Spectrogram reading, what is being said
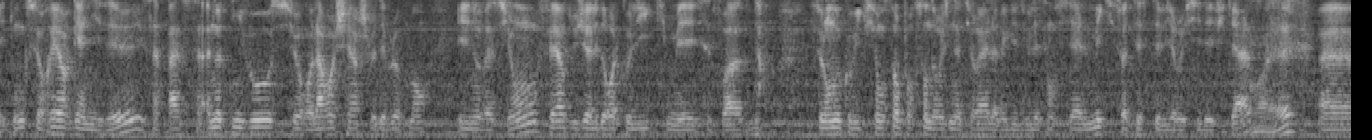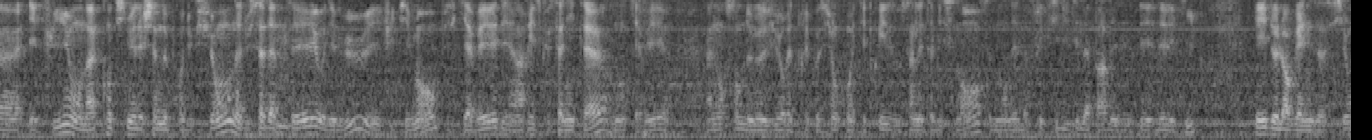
et donc se réorganiser. Ça passe à notre niveau sur la recherche, le développement et l'innovation, faire du gel hydroalcoolique, mais cette fois, selon nos convictions, 100% d'origine naturelle avec des huiles essentielles, mais qui soient testées virucides et efficaces. Euh, et puis, on a continué les chaînes de production, on a dû s'adapter mm. au début, effectivement, puisqu'il y avait un risque sanitaire, donc il y avait un ensemble de mesures et de précautions qui ont été prises au sein de l'établissement. Ça demandait de la flexibilité de la part des équipes et de l'organisation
